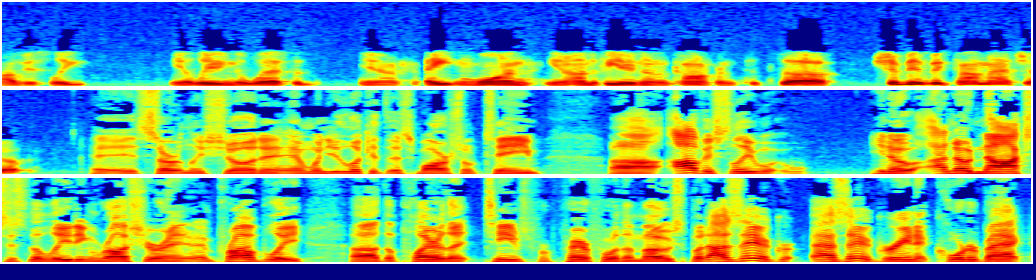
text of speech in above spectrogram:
obviously, you know, leading the West at you know eight and one, you know, undefeated in the conference. It's uh, should be a big time matchup. It certainly should. And when you look at this Marshall team, uh, obviously, you know, I know Knox is the leading rusher and, and probably uh, the player that teams prepare for the most. But Isaiah Isaiah Green at quarterback.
